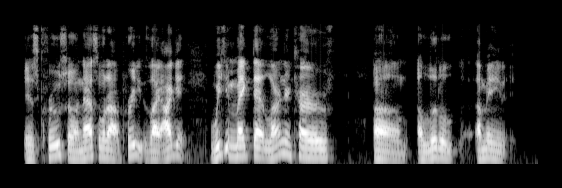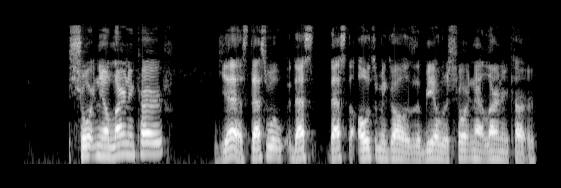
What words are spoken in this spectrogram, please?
is crucial, and that's what I preach. Like I get, we can make that learning curve um a little. I mean, shorten your learning curve. Yes, that's what that's that's the ultimate goal is to be able to shorten that learning curve.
